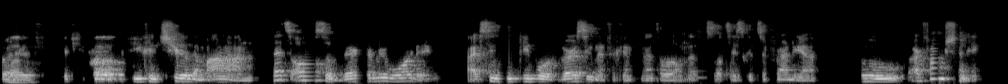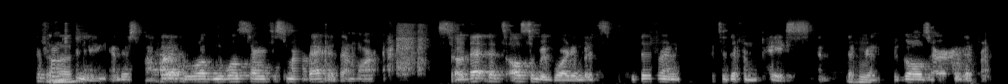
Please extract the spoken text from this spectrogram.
But wow. if if you, if you can cheer them on, that's also very rewarding. I've seen people with very significant mental illness, let's say schizophrenia, who are functioning. They're uh-huh. functioning and they're smiling at the world and the world's starting to smile back at them more. So that that's also rewarding, but it's, it's a different it's a different pace and mm-hmm. different mm-hmm. the goals are different.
